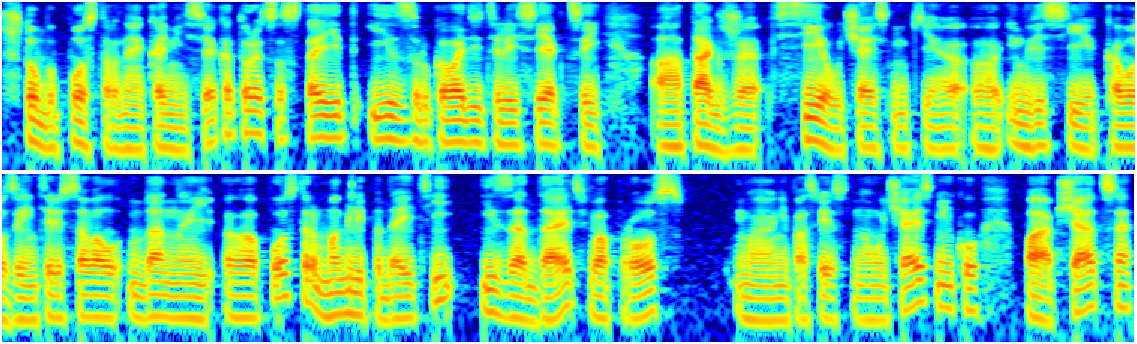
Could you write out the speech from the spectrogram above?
чтобы постерная комиссия, которая состоит из руководителей секций, а также все участники NVC, э, кого заинтересовал данный э, постер, могли подойти и задать вопрос непосредственно участнику, пообщаться,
